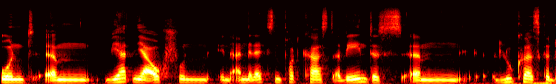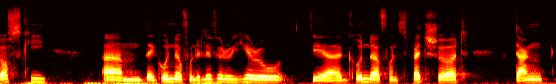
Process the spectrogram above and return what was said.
Und ähm, wir hatten ja auch schon in einem der letzten Podcasts erwähnt, dass ähm, Lukas Gadowski, ähm, der Gründer von Delivery Hero, der Gründer von Spreadshirt, dank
